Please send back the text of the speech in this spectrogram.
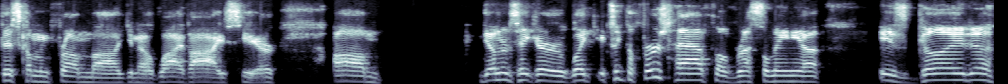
this coming from uh, you know live eyes here. Um, the Undertaker, like it's like the first half of WrestleMania is good.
